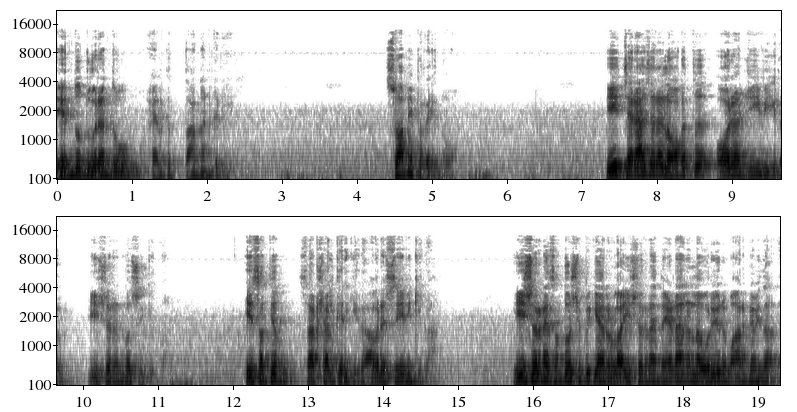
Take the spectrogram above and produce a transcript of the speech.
എന്തു ദുരന്തവും അയാൾക്ക് താങ്ങാൻ കഴിയും. സ്വാമി പറയുന്നു ഈ ചരാചര ലോകത്ത് ഓരോ ജീവിയിലും ഈശ്വരൻ വസിക്കുന്നു. ഈ സത്യം സാക്ഷാത്കരിക്കുക അവരെ സേവിക്കുക. ഈശ്വരനെ സന്തോഷിപ്പിക്കാനുള്ള ഈശ്വരനെ നേടാനുള്ള ഒരേ ഒരു മാർഗം ഇതാണ്.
